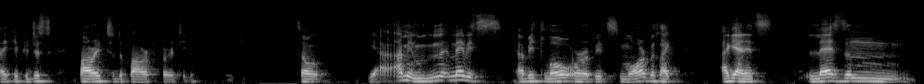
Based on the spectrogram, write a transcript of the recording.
Like if you just power it to the power 30. So yeah, I mean, maybe it's a bit low or a bit more, but like, again, it's less than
